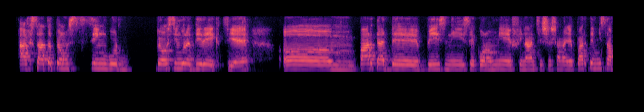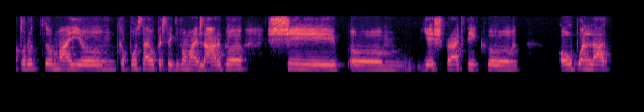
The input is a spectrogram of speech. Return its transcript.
axată pe, un singur, pe o singură direcție, Um, partea de business, economie, finanțe și așa mai departe, mi s-a părut mai um, că poți să ai o perspectivă mai largă și um, ești practic uh, open la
